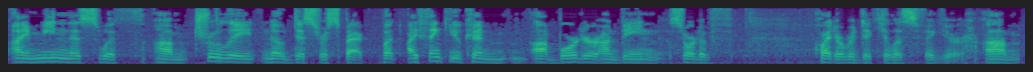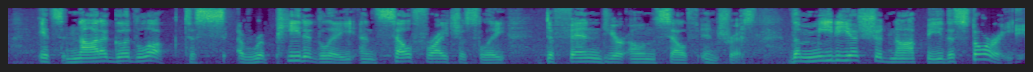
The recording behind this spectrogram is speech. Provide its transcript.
I mean this with um, truly no disrespect, but I think you can uh, border on being sort of quite a ridiculous figure. Um, it's not a good look to repeatedly and self righteously defend your own self interest. The media should not be the story.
